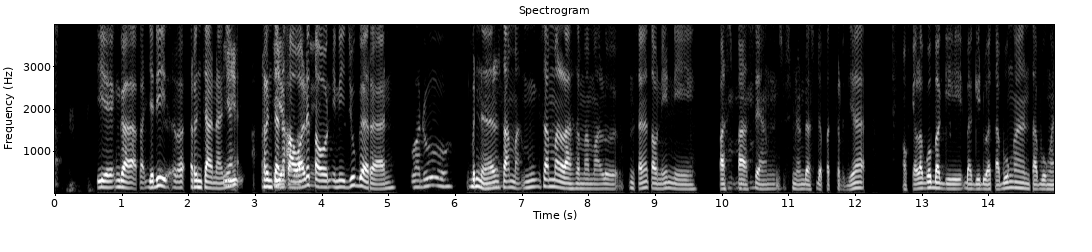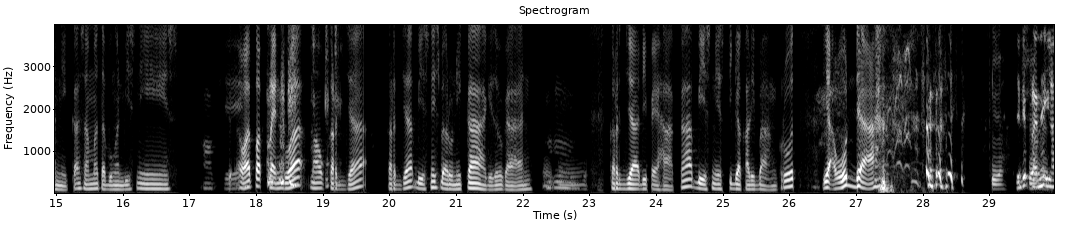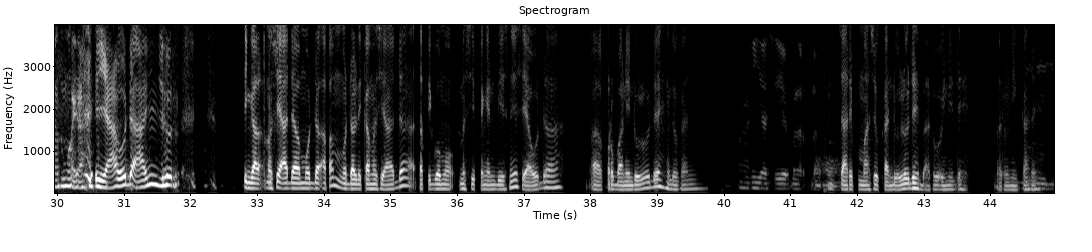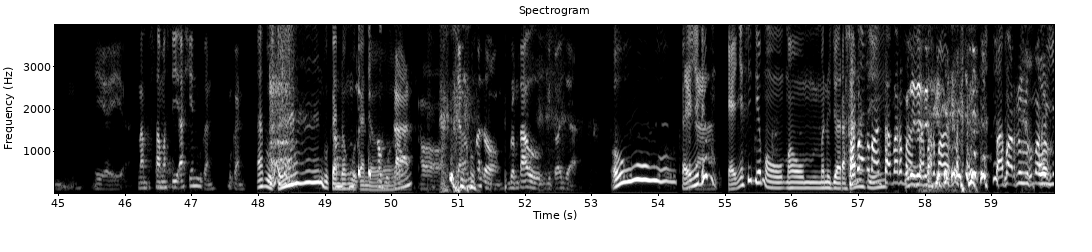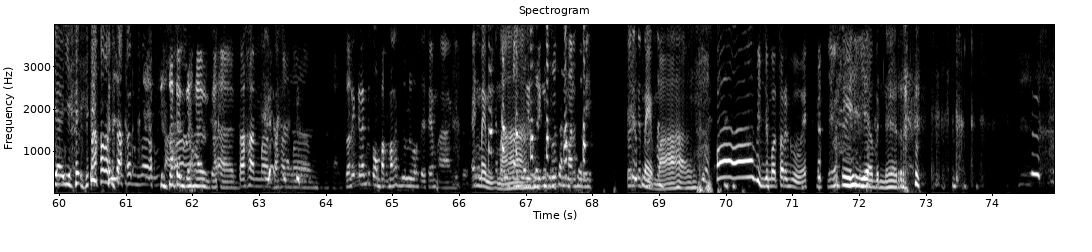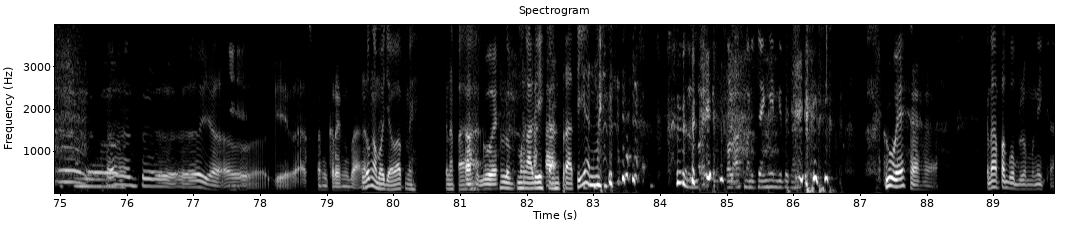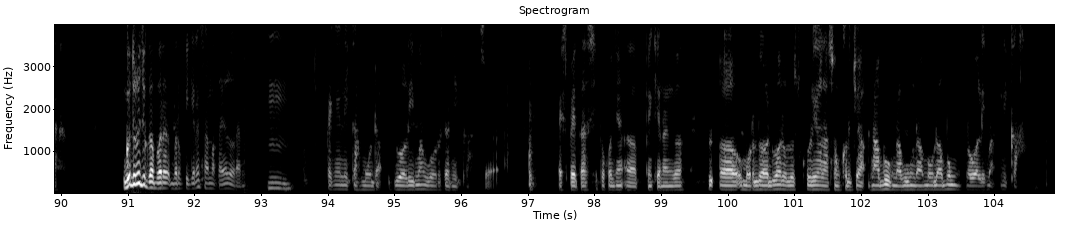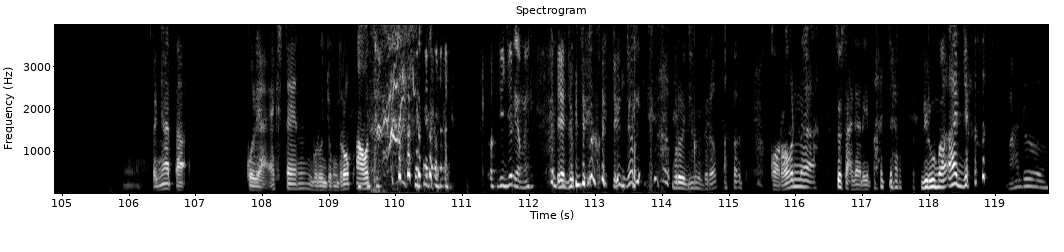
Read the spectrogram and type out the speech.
Iya, enggak kan. Jadi re- rencananya I- rencana iya, awalnya nih. tahun ini juga, Ran. Waduh. Bener, Hmm. sama Mm, sama lah sama malu. Rencananya tahun ini. Pas-pas Mm-mm. yang 19 dapat kerja, oke lah gue bagi bagi dua tabungan, tabungan nikah sama tabungan bisnis. Oke. Awalnya pa- plan gue mau kerja, kerja bisnis baru nikah gitu kan. Mm-mm. Kerja di PHK, bisnis tiga kali bangkrut, ya udah, Iya. Jadi plannya hilang semua ya. ya udah anjur. Tinggal masih ada modal apa modal nikah masih ada, tapi gue mau masih pengen bisnis ya udah eh, korbanin dulu deh gitu kan. Eh, iya sih, benar-benar. Mm-mm. Cari pemasukan dulu deh, baru ini deh, baru nikah deh. Hmm, iya iya. Nah, sama si Asian bukan? Bukan. Ah bukan, bukan Oh, dong, bukan dong. Oh, bukan. Oh, jangan bukan dong. Belum tahu, gitu aja. Oh, kayaknya Ya dia, kayaknya sih dia mau mau menuju arah Sabar sana man, sih. sabar man, sabar man. sabar dulu man. Oh iya iya. iya. Tahan, tahan man. Tahan, tahan, tahan. Tahan man, tahan man. Tahan, tahan. Soalnya kalian tuh kompak banget dulu waktu SMA gitu. Eh, Memang. sorry, sorry, keterusan, man, sorry. Sorry, keterusan. Memang. Ah, pinjam motor gue. iya bener. Aduh. Aduh, ya Allah, gila, keren banget. Lu nggak mau jawab meh? Kenapa Ah, gue. lu mengalihkan perhatian? Kalau Asma dicengin gitu kan. Gue. Kenapa gue belum menikah? Gue dulu juga ber- berpikiran sama kayak lu, Ran. Hmm. Pengen nikah muda. 25 gue harus udah nikah. Ekspektasi pokoknya eh, pikiran gue eh, umur 22 lulus kuliah langsung kerja. Nabung, nabung, nabung, nabung. 25 nikah. Hmm, Ternyata kuliah extend, berujung drop out. Oh, jujur ya, Meh? ya jujur, jujur. Berujung drop out. Corona, susah cari pacar. Di rumah aja. Waduh.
